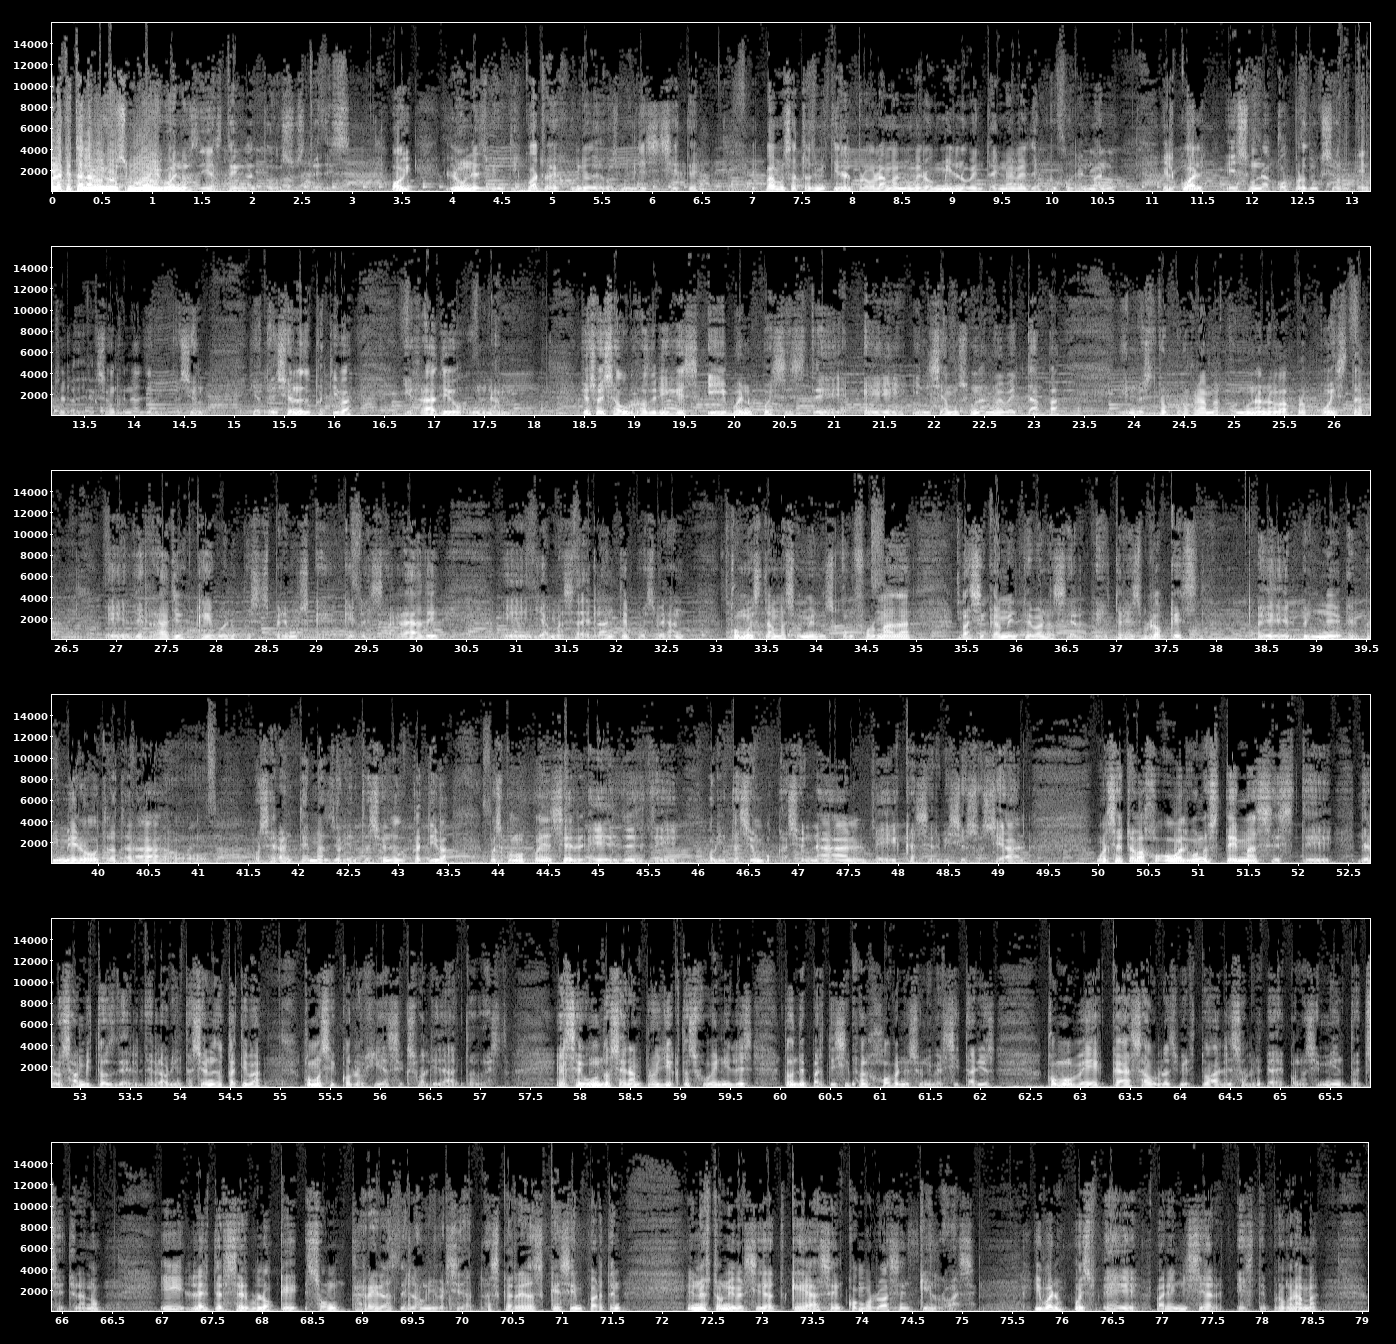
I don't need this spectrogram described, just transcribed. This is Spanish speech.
Hola, ¿qué tal amigos? Muy buenos días tengan todos ustedes. Hoy, lunes 24 de julio de 2017, vamos a transmitir el programa número 1099 de Brújula en Mano, el cual es una coproducción entre la Dirección General de Orientación y Atención Educativa y Radio UNAM. Yo soy Saúl Rodríguez y bueno, pues este eh, iniciamos una nueva etapa en nuestro programa con una nueva propuesta eh, de radio que bueno pues esperemos que, les agrade. Eh, ya más adelante pues verán cómo está más o menos conformada. Básicamente van a ser eh, tres bloques. El, primero tratará o, serán temas de orientación educativa pues como pueden ser desde orientación vocacional beca servicio social bolsa de trabajo o algunos temas este, de los ámbitos de, la orientación educativa como psicología, sexualidad, todo esto. El segundo serán proyectos juveniles donde participan jóvenes universitarios como becas, aulas virtuales, olimpiada de conocimiento, etcétera, ¿no? Y el tercer bloque son carreras de la universidad, las carreras que se imparten en nuestra universidad, qué hacen, cómo lo hacen, quién lo hace. Y bueno, pues eh, para iniciar este programa,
